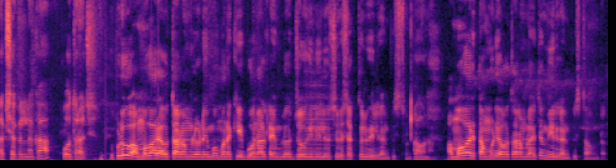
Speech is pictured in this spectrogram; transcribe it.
రక్షకులక పోతురాజు. ఇప్పుడు అమ్మవారి అవతారంలోనేమో మనకి బోనాల టైంలో జోగినీలు శివశక్తులు వీళ్ళు కనిపిస్తుంటారు. అవునా? అమ్మవారి తమ్ముడి అవతారంలో అయితే మీరు కనిపిస్తూ ఉంటారు.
